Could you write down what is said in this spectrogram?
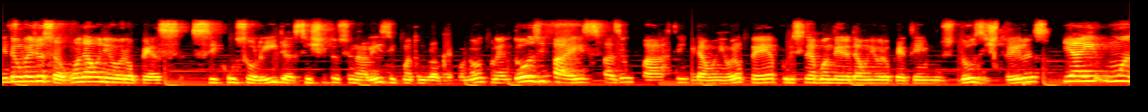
Então, veja só, quando a União Europeia se consolida, se institucionaliza enquanto um bloco econômico, né, 12 países fazem parte da União Europeia, por isso que na bandeira da União Europeia temos 12 estrelas. E aí, uma,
